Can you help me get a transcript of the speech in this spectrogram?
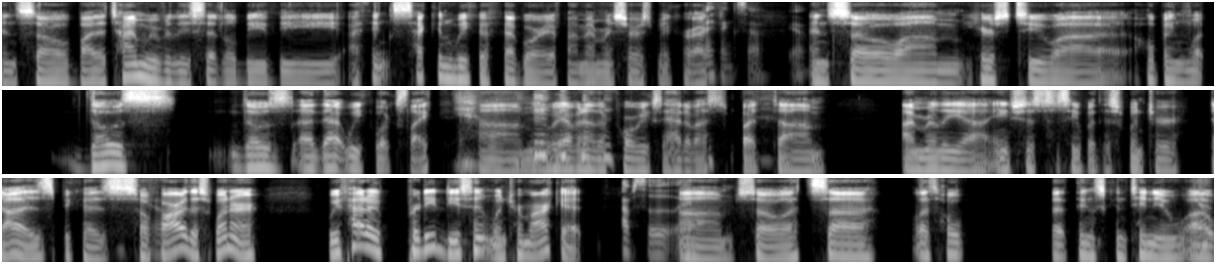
and so by the time we release it, it'll be the I think second week of February, if my memory serves me correct. I think so. Yeah. And so um, here's to uh, hoping what those those uh, that week looks like. Um, we have another four weeks ahead of us, but um, I'm really uh, anxious to see what this winter does because so Yeah. far this winter we've had a pretty decent winter market. Absolutely. Um, so let's uh, let's hope that things continue. Uh,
